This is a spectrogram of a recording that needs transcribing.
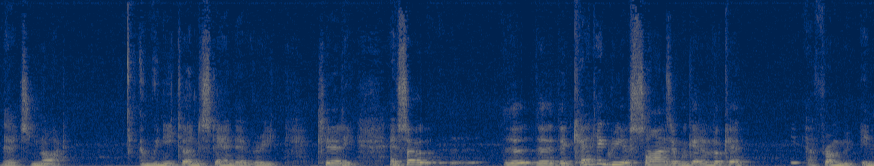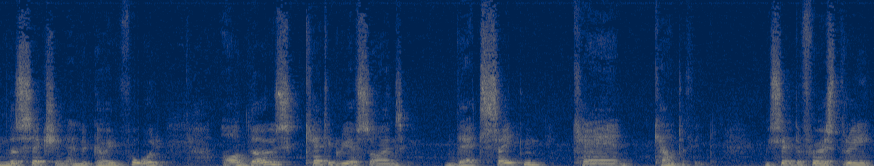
that's not. And we need to understand that very clearly. And so the, the, the category of signs that we're going to look at from in this section and going forward are those category of signs that Satan can counterfeit. We said the first three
